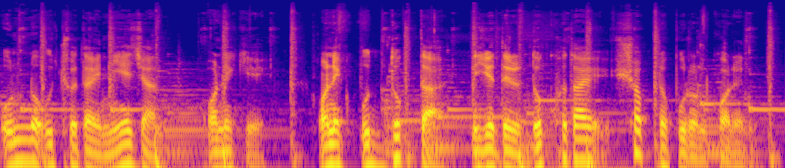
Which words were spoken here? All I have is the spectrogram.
অন্য উচ্চতায় নিয়ে যান অনেকে। অনেক উদ্যোক্তা নিজেদের দক্ষতায় স্বপ্ন পূরণ করেন।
